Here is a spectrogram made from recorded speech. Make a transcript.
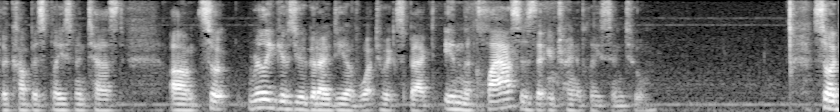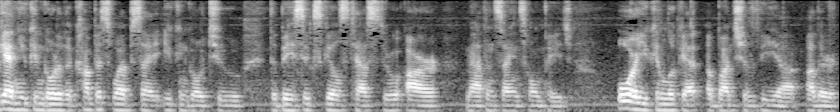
the compass placement test. Um, so it really gives you a good idea of what to expect in the classes that you're trying to place into. So again, you can go to the Compass website, you can go to the basic skills test through our Math and Science homepage, or you can look at a bunch of the uh, other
